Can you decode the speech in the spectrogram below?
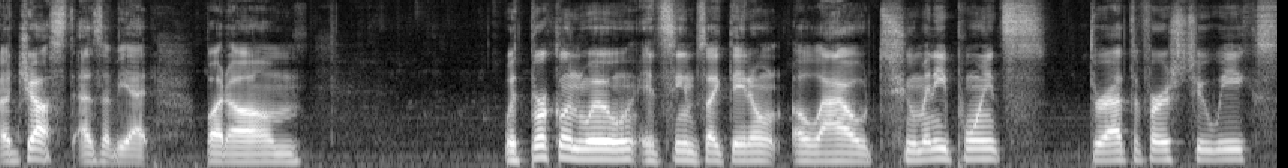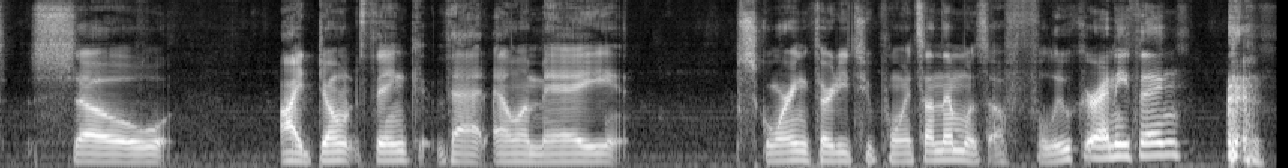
adjust as of yet. But um, with Brooklyn Woo, it seems like they don't allow too many points throughout the first two weeks. So I don't think that LMA scoring 32 points on them was a fluke or anything.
